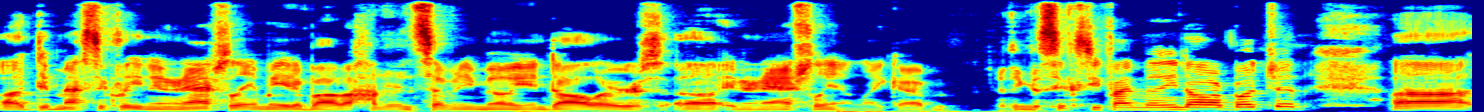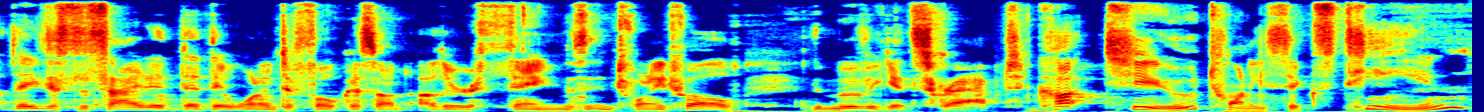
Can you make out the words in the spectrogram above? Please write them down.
uh, domestically and internationally, it made about 170 million dollars uh, internationally on like a, I think a 65 million dollar budget. Uh, they just decided that they wanted to focus on other things in 2012. The movie gets scrapped. Cut to 2016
